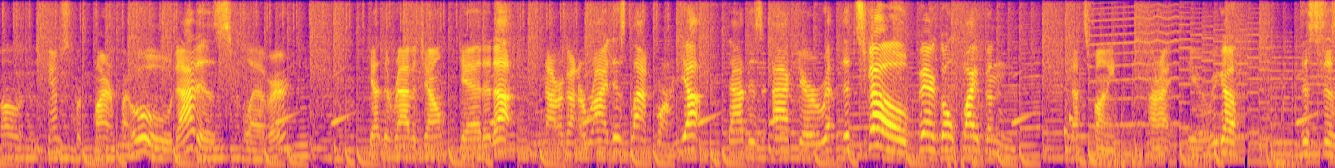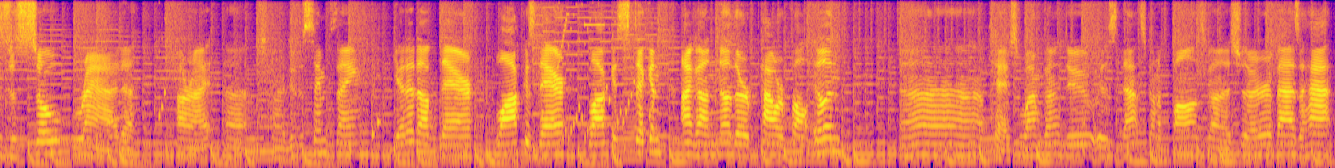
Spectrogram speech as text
Oh, you can't just put fire and fire. Oh, that is clever. Get the rabbit jump, get it up. Now we're gonna ride this platform. Yup, that is accurate. Let's go! Bear go piping. That's funny. Alright, here we go. This is just so rad. Alright, uh, I'm just gonna do the same thing. Get it up there. Block is there. Block is sticking. I got another powerful illin. Uh, okay, so what I'm gonna do is that's gonna fall. It's gonna serve as a hat.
